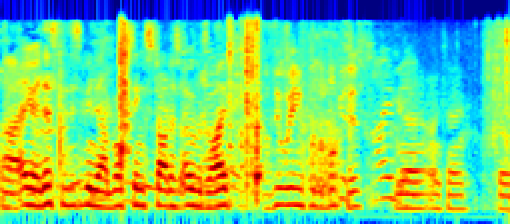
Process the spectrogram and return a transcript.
Uh, anyway, this this has been the unboxing. Stardust Overdrive. I'm still waiting for the boxes. Yeah, okay. So, yeah,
